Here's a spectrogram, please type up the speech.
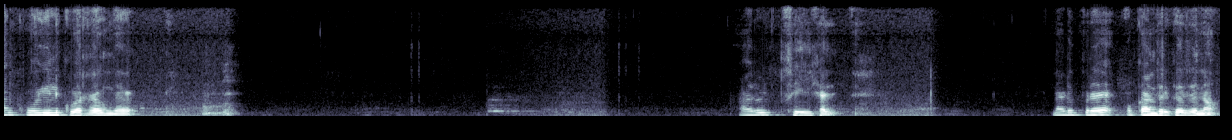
இவங்கெல்லாம் கோயிலுக்கு வர்றவங்க. அருட்செய்கள். நடுப்புற உட்காந்துருக்கிறது நான்.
